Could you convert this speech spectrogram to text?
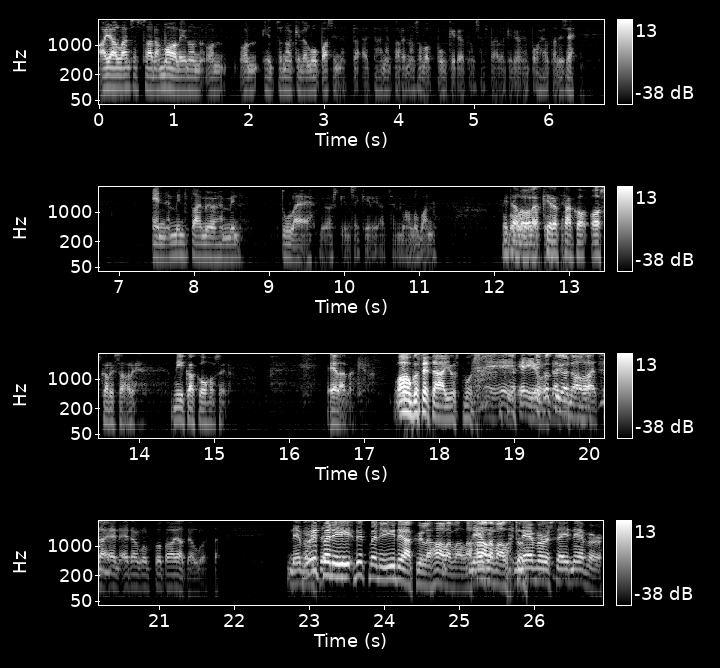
ajallansa saada maaliin on, on, on Hintsanakille lupasin, että, että hänen tarinansa loppuun kirjoitan sen päiväkirjojen pohjalta, niin se ennemmin tai myöhemmin tulee myöskin se kirja, että sen mä oon luvannut. Mitä luulet, kirjoittaako Oskari Saari Mika Kohosen elämänkerran? Onko se tää just mun? Ei, ei, ei ole. Täytyy sanoa, että en, en ollut tuota ajatellut, että Never nyt, say, meni, nyt meni idea kyllä halvalla. Never, halvalla never say never.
